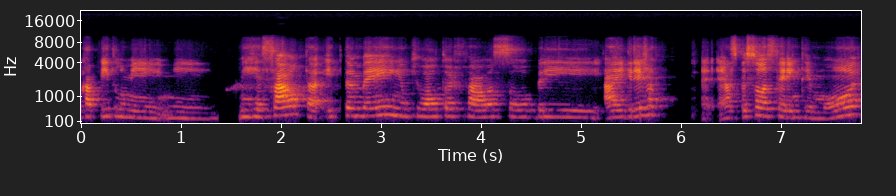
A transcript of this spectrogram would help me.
capítulo me, me, me ressalta, e também o que o autor fala sobre a igreja, é, as pessoas terem temor,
